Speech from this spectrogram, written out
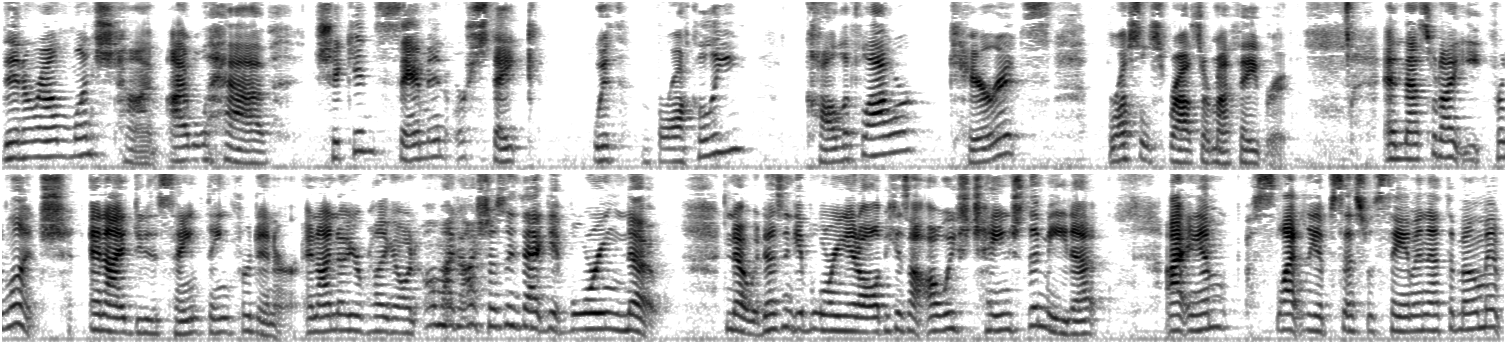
then around lunchtime, I will have chicken, salmon, or steak with broccoli, cauliflower, carrots, Brussels sprouts are my favorite. And that's what I eat for lunch. And I do the same thing for dinner. And I know you're probably going, oh my gosh, doesn't that get boring? No, no, it doesn't get boring at all because I always change the meat up. I am slightly obsessed with salmon at the moment,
